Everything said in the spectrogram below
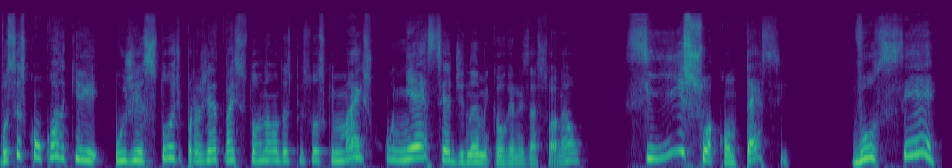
vocês concordam que o gestor de projeto vai se tornar uma das pessoas que mais conhece a dinâmica organizacional? Se isso acontece, você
